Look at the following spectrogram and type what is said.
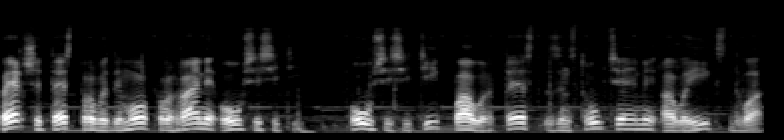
Перший тест проведемо в програмі OCCT. OCCT Power Test з інструкціями AVX 2.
